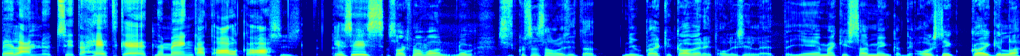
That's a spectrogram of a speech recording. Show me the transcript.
pelännyt sitä hetkeä, että ne menkat alkaa. siis, Ja siis saaks mä vaan, no sit kun sä sanoit sitä, että niinku kaikki kaverit oli silleen, että jee, mäkin sain menkat, niin oliks niinku kaikilla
